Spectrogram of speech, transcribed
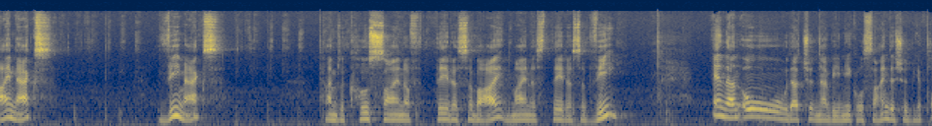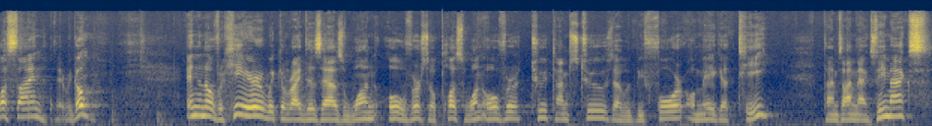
I max V max times the cosine of theta sub i minus theta sub v. And then, oh, that should not be an equal sign, this should be a plus sign. There we go. And then over here, we can write this as 1 over, so plus 1 over 2 times 2, so that would be 4 omega t times I max V max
